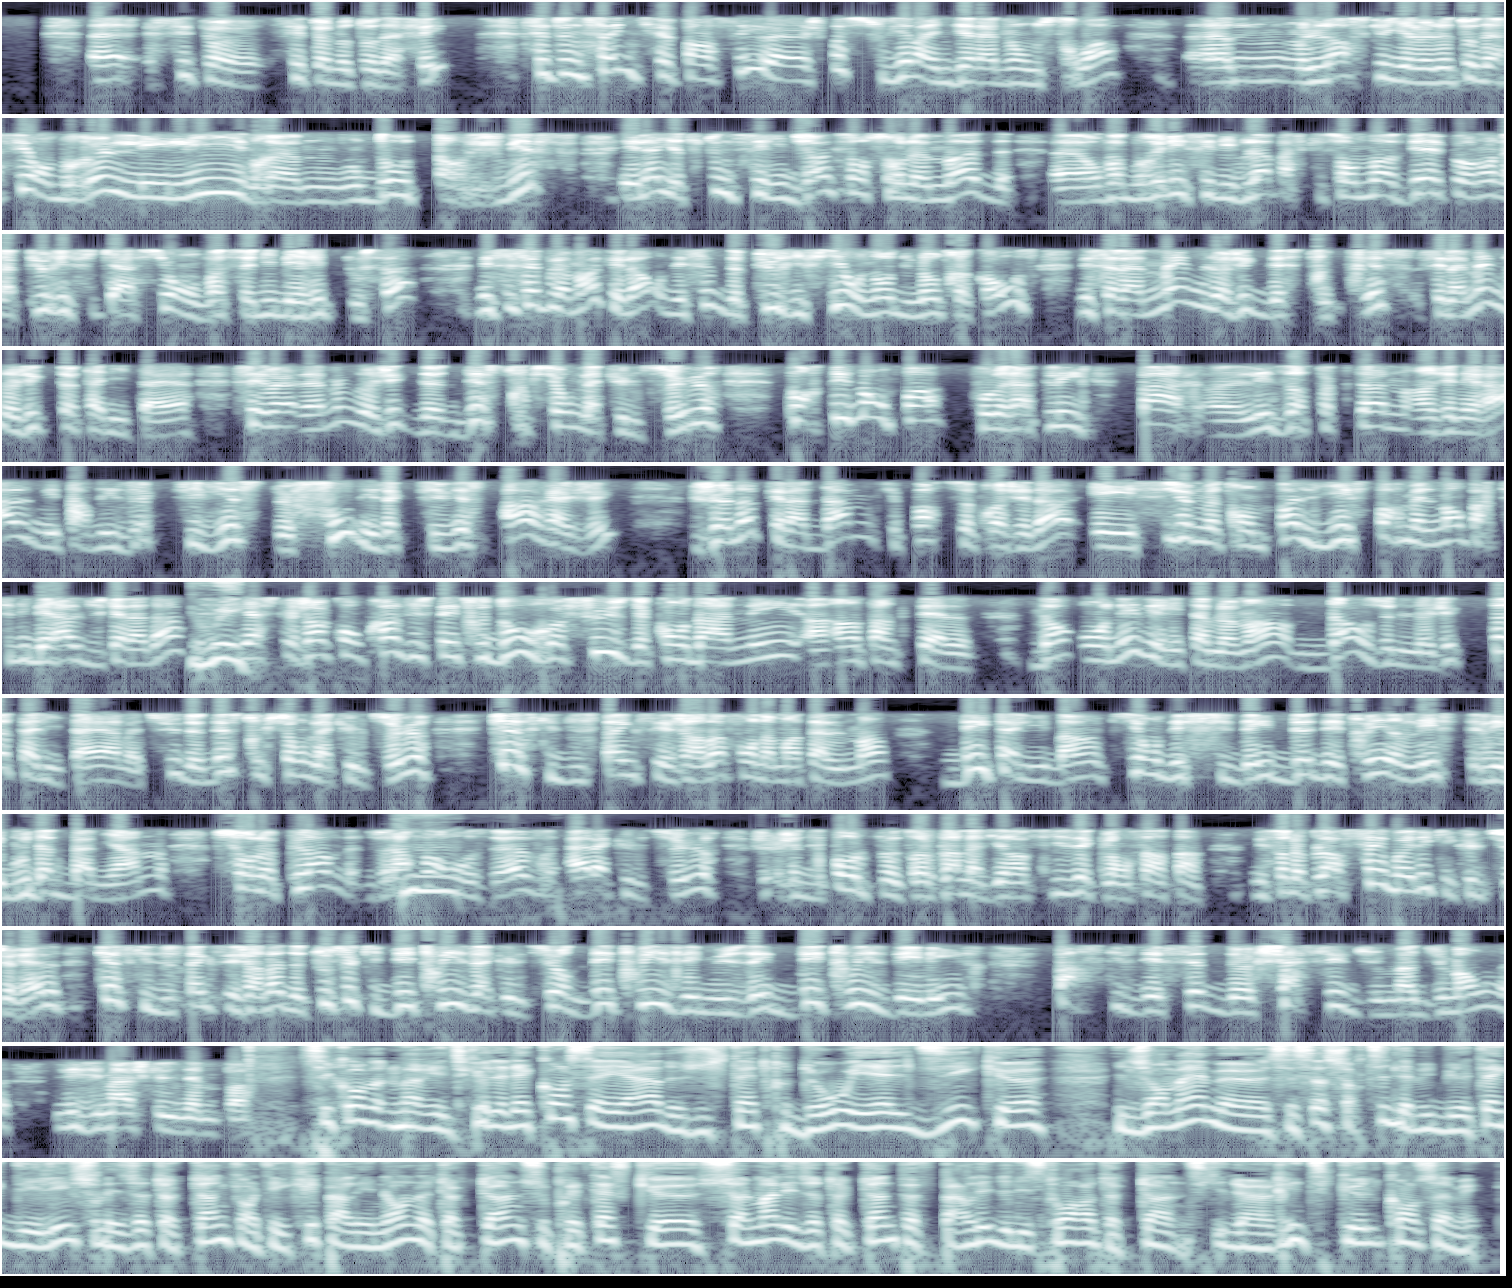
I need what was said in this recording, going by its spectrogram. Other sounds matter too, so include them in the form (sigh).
Euh, c'est un, c'est un autodafé. C'est une scène qui fait penser, euh, je sais pas si tu te souviens dans Indiana Jones 3, euh, lorsqu'il y a l'autodafé, on brûle les livres euh, d'auteurs juifs, et là, il y a toute une série de gens qui sont sur le mode, euh, on va brûler ces livres-là parce qu'ils sont mauvais, puis au nom de la purification, on va se libérer de tout ça. Mais c'est simplement que là, on décide de purifier au nom d'une autre cause, mais c'est la même logique destructrice, c'est la même logique totalitaire, c'est la, même logique de destruction de la culture, portée non pas, faut le rappeler, par euh, les Autochtones en général, mais par des activistes fous, des activistes enragés. Je note que la dame qui porte ce projet-là est, si je ne me trompe pas, liée formellement au Parti libéral du Canada. Oui. Et à ce que j'en comprends, Justin Trudeau refuse de condamner euh, en tant que tel. Donc, on est véritablement dans une logique totalitaire là-dessus, de destruction de la culture. Qu'est-ce qui distingue ces gens-là fondamentalement des talibans qui ont décidé de détruire les, les Bouddhas de Bamiyan sur le plan de- du rapport Mhm. aux œuvres, à la culture? Je ne dis pas sur le plan de la violence physique, là, on s'entend, mais sur le plan symbolique et culturel, qu'est-ce qui distingue ces gens-là de tous ceux qui détruisent la culture, détruisent les musées, détruisent des livres parce qu'ils décident de chasser du, du monde les images qu'ils n'aiment pas? C'est complètement ridicule. Elle est conseillère de Justin Trudeau et elle dit que ils ont même, euh, c'est ça, sorti de la bibliothèque des livres sur les Autochtones qui ont été écrits par les non-autochtones sous prétexte que seulement les Autochtones peuvent parler de l'histoire autochtone, ce qui est d'un ridicule consommé.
